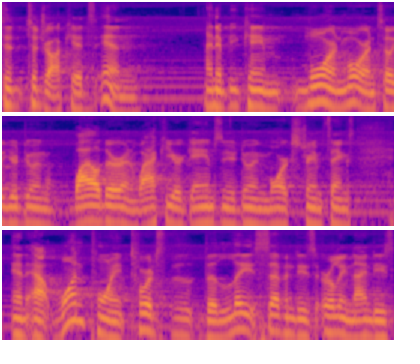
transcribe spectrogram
to, to draw kids in. And it became more and more until you're doing wilder and wackier games and you're doing more extreme things. And at one point, towards the, the late 70s, early 90s,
